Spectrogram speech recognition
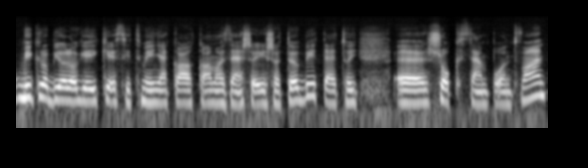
mikrobiológiai készítmények alkalmazása és a többi, tehát hogy sok szempont van,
